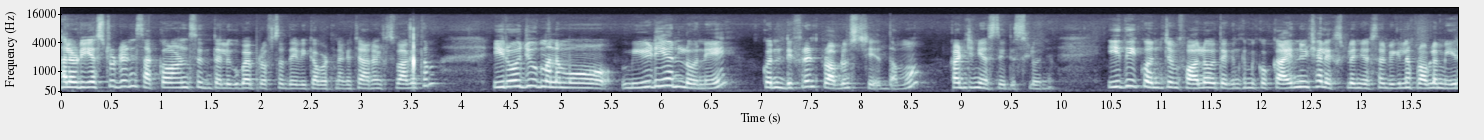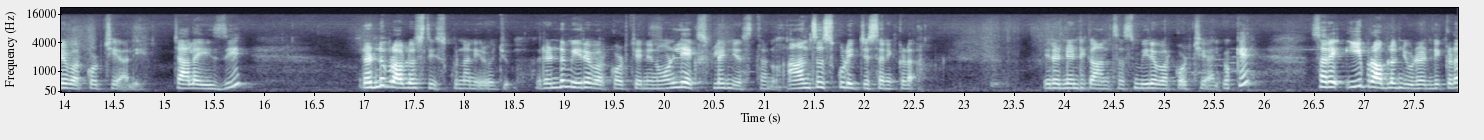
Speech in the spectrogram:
Hello dear students accounts in Telugu by professor Devika Bhatnagar ఛానల్కి స్వాగతం. ఈరోజు మనము మీడియంలోనే కొన్ని డిఫరెంట్ ప్రాబ్లమ్స్ చేద్దాము. కంటిన్యూస్ సిరీస్లోనే ఇది కొంచెం ఫాలో అవుతే కనుక మీకు ఒక ఐదు నిమిషాలు ఎక్స్ప్లెయిన్ చేస్తాను. మిగిలిన ప్రాబ్లం మీరే వర్కౌట్ చేయాలి. చాలా ఈజీ రెండు ప్రాబ్లమ్స్ తీసుకున్నాను ఈరోజు రెండు మీరే వర్కౌట్ చేయండి. నేను ఓన్లీ ఎక్స్ప్లెయిన్ చేస్తాను. ఆన్సర్స్ కూడా ఇచ్చేస్తాను ఇక్కడ. ఈ రెండింటికి ఆన్సర్స్ మీరే వర్కౌట్ చేయాలి. ఓకే సరే ఈ ప్రాబ్లం చూడండి ఇక్కడ.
